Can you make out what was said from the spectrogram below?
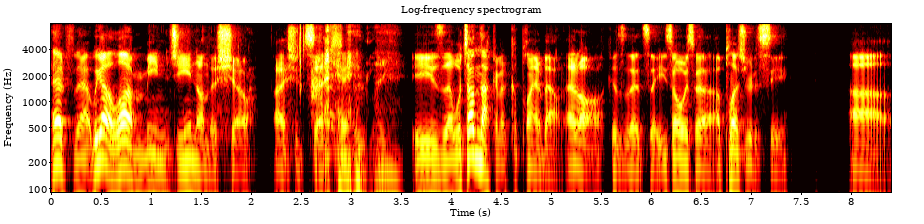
after that, we got a lot of Mean Gene on this show. I should say he's uh, which I'm not going to complain about at all because that's uh, he's always a, a pleasure to see. Uh,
